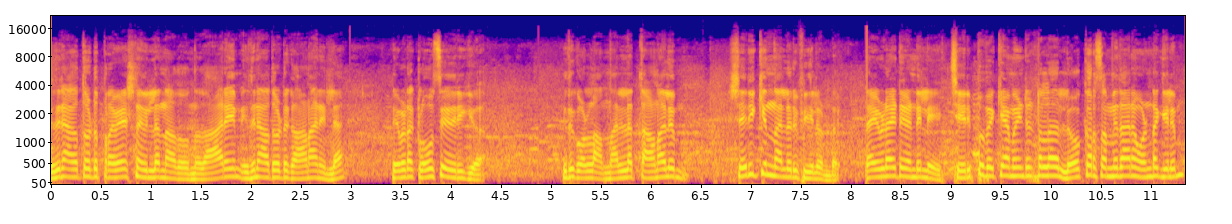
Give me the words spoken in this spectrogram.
ഇതിനകത്തോട്ട് പ്രവേശനമില്ലെന്നാണ് തോന്നുന്നത്. ആരെയും ഇതിനകത്തോട്ട് കാണാനില്ല. ഇവിടെ ക്ലോസ് ചെയ്തിരിക്കുക ഇത് കൊള്ളാം. നല്ല തണലും ശരിക്കും നല്ലൊരു ഫീലുണ്ട് ഡൈവഡായിട്ട് കണ്ടില്ലേ? ചെരുപ്പ് വെക്കാൻ വേണ്ടിയിട്ടുള്ള ലോക്കർ സംവിധാനം ഉണ്ടെങ്കിലും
